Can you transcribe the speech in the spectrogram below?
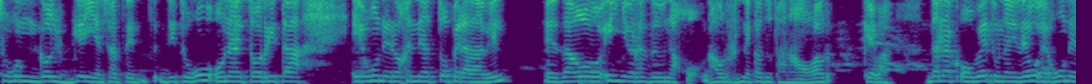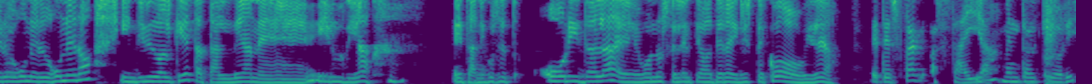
tugun gol gehien sartzen ditugu, ona etorri eta egunero jendea topera dabil, ez dago inorrez deuna jo, gaur nekatuta nago, gaur keba. Danak hobetu nahi dugu egunero, egunero, egunero, individualki eta taldean e, irudia. Eta nik uste hori dala, e, bueno, excelentzia batera iristeko bidea. Eta ez da zaila mentalki hori?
